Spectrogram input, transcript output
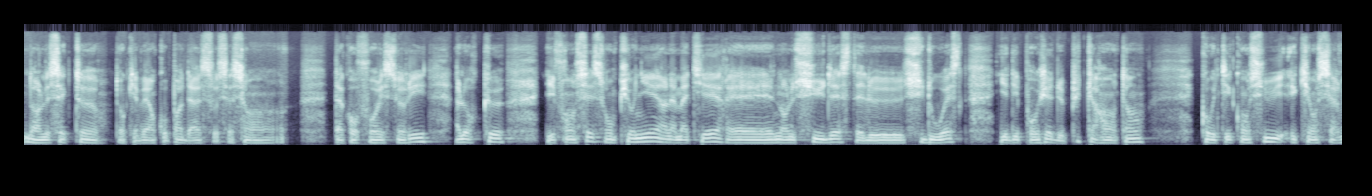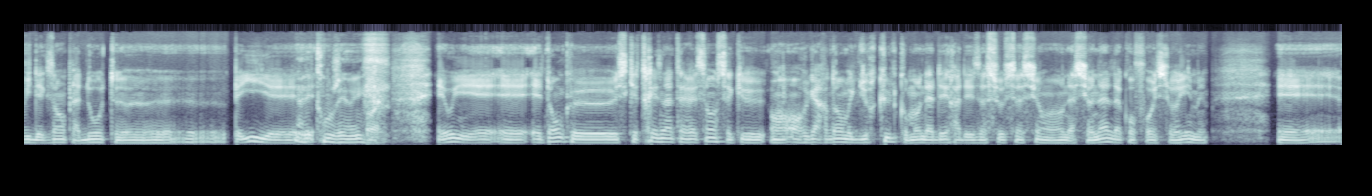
dans le secteur. Donc il y avait encore pas d'association d'agroforesterie, alors que les Français sont pionniers en la matière et dans le sud-est et le sud-ouest, il y a des projets de plus de 40 ans qui ont été conçus et qui ont servi d'exemple à d'autres euh, pays. Et, à l'étranger, oui. Et oui, et, et donc euh, ce qui est très intéressant, c'est que en, regardant avec du recul comment on adhère à des associations nationales d'agroforesterie, et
